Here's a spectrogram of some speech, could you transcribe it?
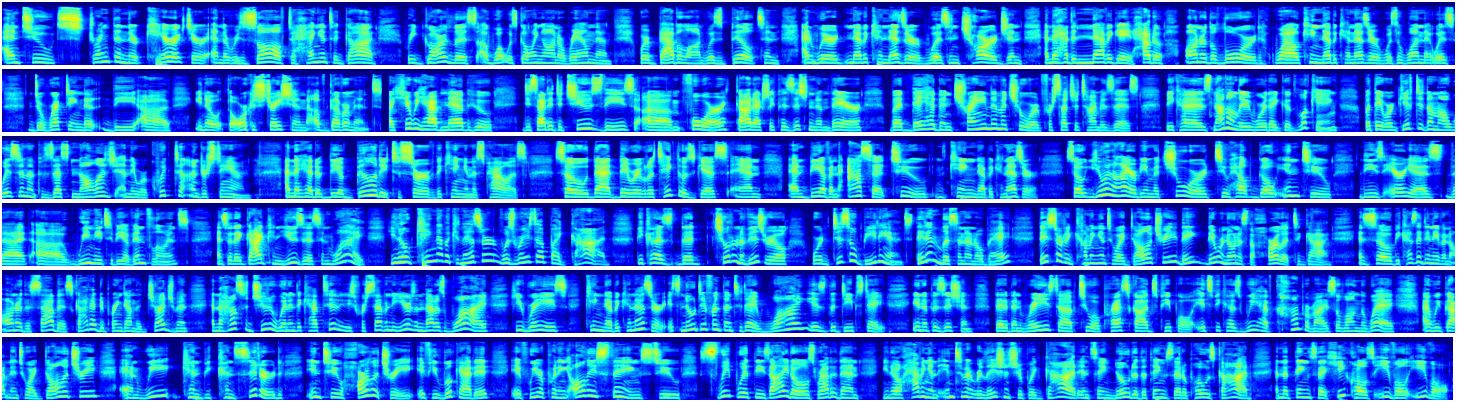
and to strengthen their character and the resolve to hang into God regardless of what was going on around them, where Babylon was built and, and where Nebuchadnezzar was in charge and, and they had to navigate how to honor the Lord while King Nebuchadnezzar was the one that was directing the, the uh, you know, the orchestration of government. Uh, here we have Neb who decided to choose these um, four. God actually positioned them there, but they had been trained and matured for such a time as this because not only were they good looking, but they were gifted in all wisdom and possessed knowledge and they were quick to understand. And they had the ability to serve the king in his palace so that they were able to take those gifts and, and be of an asset to King Nebuchadnezzar. So you and I are being matured to help go into these areas that uh, we need to be of influence and so that God can use us. And why? You know, King Nebuchadnezzar was raised up by God because the children of Israel were disobedient. They didn't listen and obey. They started coming into idolatry. They they were known as the harlot to God. And so because they didn't even honor the Sabbath, God had to bring down the judgment and the house of Judah went into captivity for 70 years and that is why he raised King Nebuchadnezzar. It's no different than today. Why is the deep state in a position that have been raised up to oppress God's people? It's because we have compromised along the way and we've gotten into idolatry and we can be considered into harlotry if you look at it if we are putting all these things to sleep with these idols rather than you know having an intimate relationship with God and saying no to the things that oppose God and the things that he calls evil evil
